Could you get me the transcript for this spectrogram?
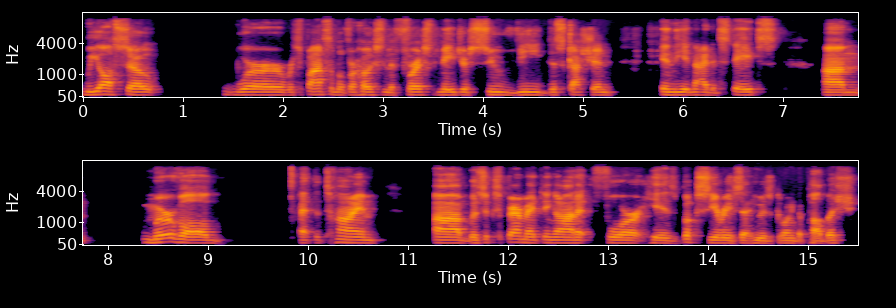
we also were responsible for hosting the first major sous vide discussion in the United States. Um, Myhrvold, at the time, uh, was experimenting on it for his book series that he was going to publish,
